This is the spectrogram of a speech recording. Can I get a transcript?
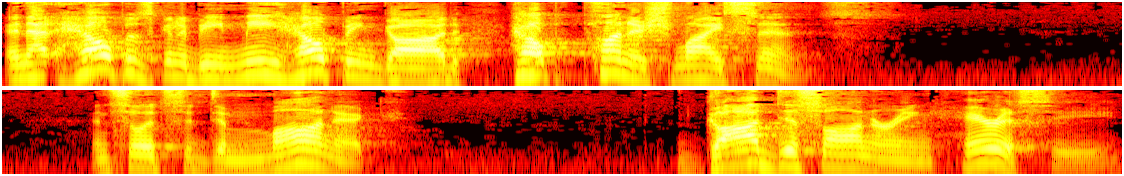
And that help is going to be me helping God help punish my sins. And so it's a demonic, God dishonoring heresy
